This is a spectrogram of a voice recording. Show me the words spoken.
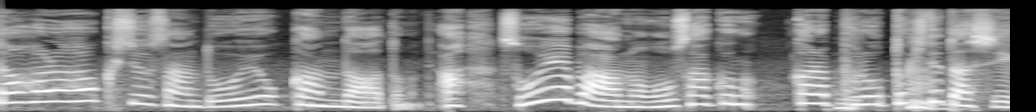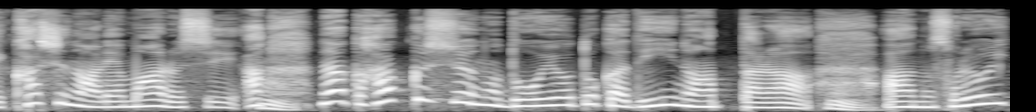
北原白秋さん童謡館だと思って。あそういえばあの大作からプロット来てたし歌詞のあれもあるし。あ、なんか白秋の童謡とかでいいのあったら、あのそれを一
